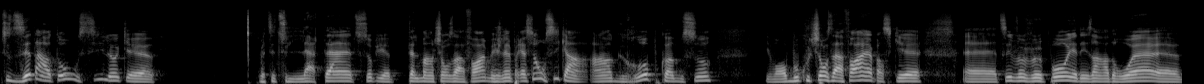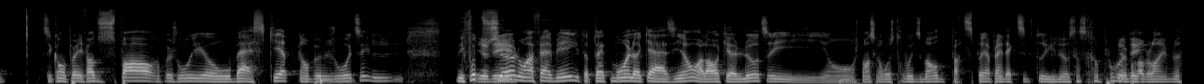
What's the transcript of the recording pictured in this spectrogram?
tu disais tantôt aussi là, que ben, tu l'attends, tout ça, puis il y a tellement de choses à faire, mais j'ai l'impression aussi qu'en groupe comme ça, il va y avoir beaucoup de choses à faire parce que, tu sais, veut, veut pas, il y a des endroits sais, qu'on peut aller faire du sport, on peut jouer au basket, qu'on peut jouer. Tu sais, des fois, tout seul ou en famille, tu as peut-être moins l'occasion, alors que là, tu sais, je pense qu'on va se trouver du monde pour participer à plein d'activités. Là. Ça sera pas un problème. Là.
